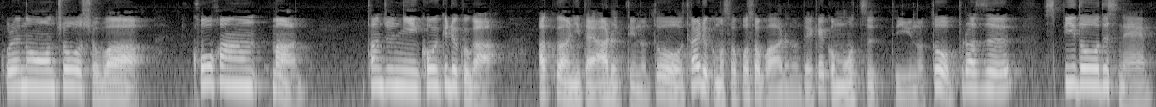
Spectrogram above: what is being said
これの長所は後半まあ単純に攻撃力がアクア2体あるっていうのと体力もそこそこあるので結構持つっていうのとプラススピードですね。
